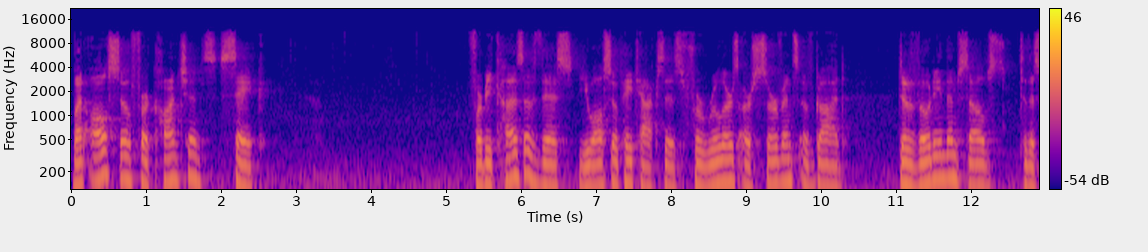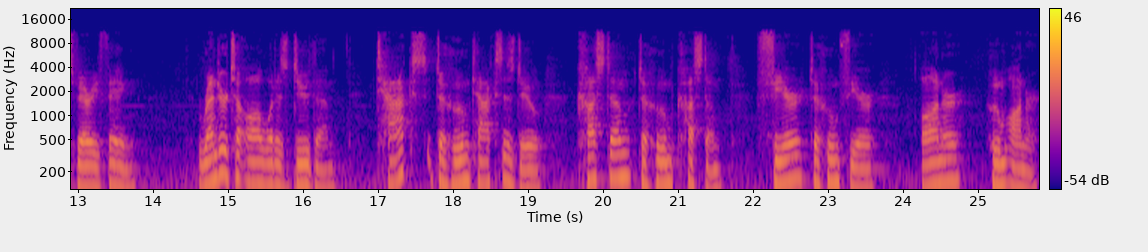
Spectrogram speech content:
but also for conscience sake. For because of this you also pay taxes, for rulers are servants of God, devoting themselves to this very thing. Render to all what is due them tax to whom tax is due, custom to whom custom, fear to whom fear, honor whom honor.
